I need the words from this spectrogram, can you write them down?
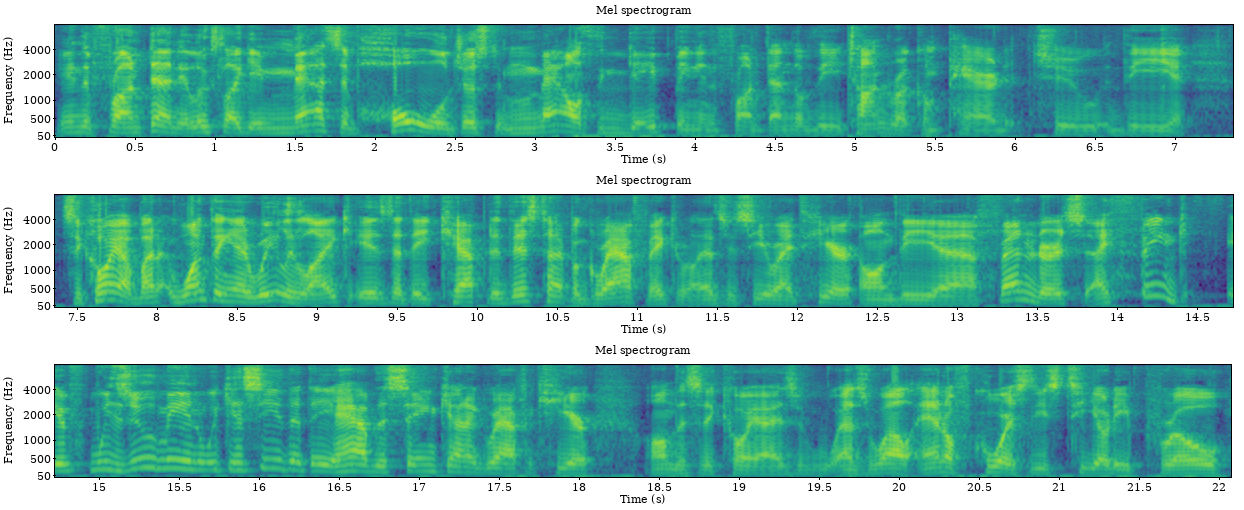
in the front end. It looks like a massive hole, just mouth gaping in the front end of the Tundra compared to the Sequoia. But one thing I really like is that they kept this type of graphic, as you see right here, on the uh, fenders. I think if we zoom in, we can see that they have the same kind of graphic here on the Sequoia as, as well. And of course, these TRD Pro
